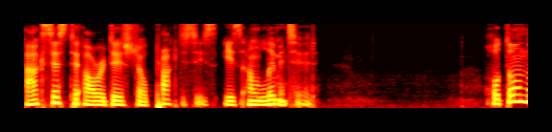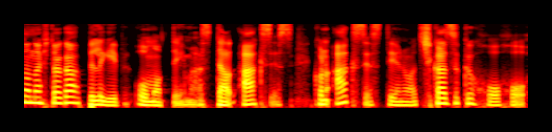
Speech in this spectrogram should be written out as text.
access to our digital practices is unlimited ほとんどの人が believe を持っています that access この access っていうのは近づく方法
